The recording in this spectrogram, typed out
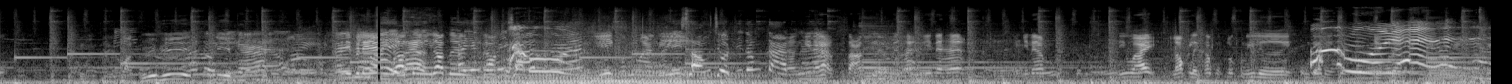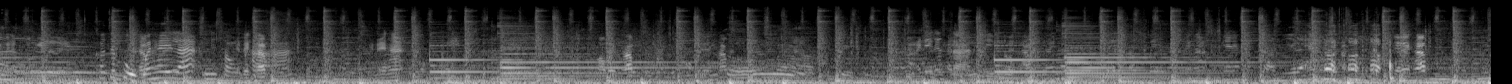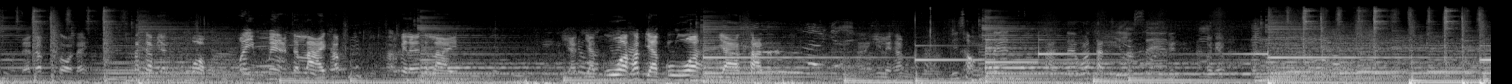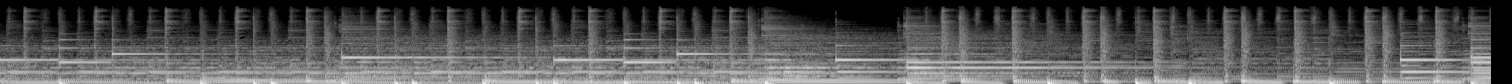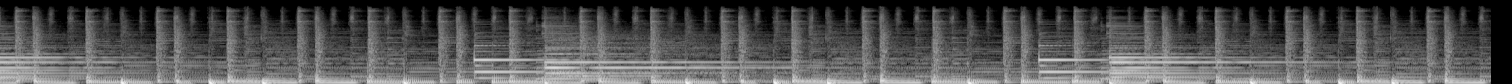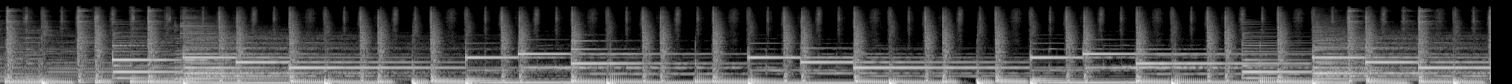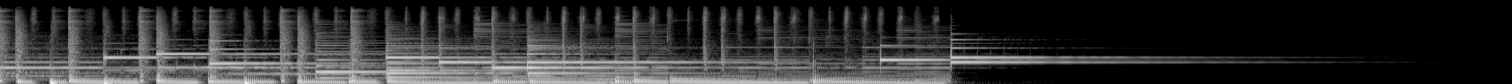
พี่พี่ต้องรีบนะนี่ไปเลยรอบหนึงรอบหนึงเายังรอบหไม่นึงเช้านะนี่เขาประมาณนี้ มีสองจุดที่ต้องตัดอย่างนี้นะนะฮะสามเดือนนะฮะอย่างนี้นะฮะอย่าง นี้นะครับนี่ไว้ล็อกเลยครับล็อกตรงนี้เลยตรงนี้เลยเขาจะผูกไว้ให้ละมีสองเห็นไหมครัขาบเห็นไหมฮะออกไปครับเห็นไหมครับสารจริงเห็นไหมครับแล้วครับต่อได้ถ้าจำอย่างผมบอกไม่ไม่อันตรายครับไม่เป็นไรอันตรายอย่าอย่ากลัวครับอย่ากลัวอย่าสั่น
